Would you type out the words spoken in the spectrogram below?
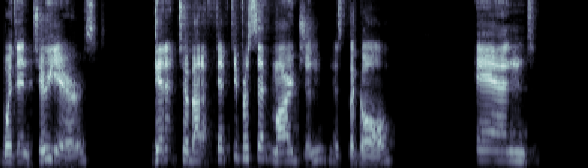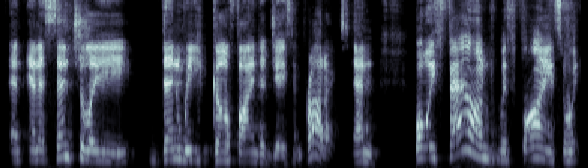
within two years, get it to about a 50% margin is the goal, and and, and essentially, then we go find adjacent products. And what we found with flying, so we,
